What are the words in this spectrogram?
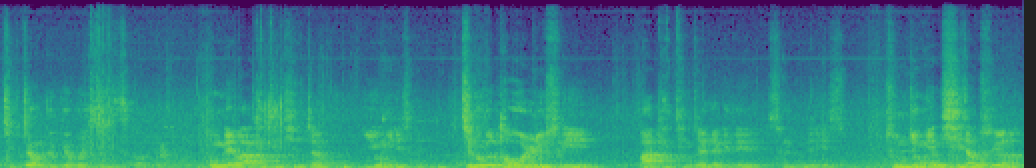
직접 느껴볼 수 있을 겁니다. 국내 마케팅 실장 이용민 이사입니다. 지금부터 올류3 마케팅 전략에 대해 설명드리겠습니다. 준중형 시장 수요는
